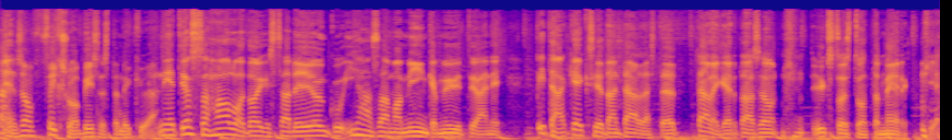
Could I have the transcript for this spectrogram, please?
näin se on fiksua bisnestä nykyään. Niin, että jos sä haluat oikeasti saada jonkun ihan sama minkä myytyä, niin pitää keksiä jotain tällaista. Ja tällä kertaa se on 11 000 merkkiä.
